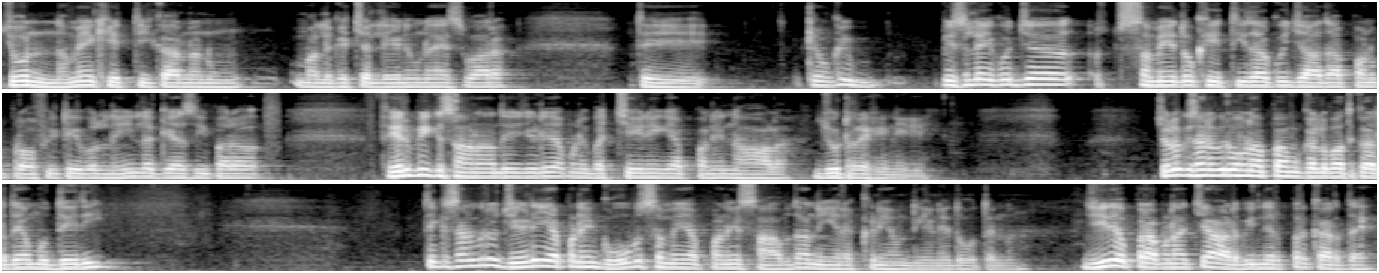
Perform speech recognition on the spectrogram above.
ਜੋ ਨਵੇਂ ਖੇਤੀ ਕਰਨ ਨੂੰ ਮਤਲਬ ਕਿ ਚੱਲੇ ਨੇ ਉਹਨਾਂ ਇਸ ਵਾਰ। ਤੇ ਕਿਉਂਕਿ ਪਿਛਲੇ ਕੁਝ ਸਮੇਂ ਤੋਂ ਖੇਤੀ ਦਾ ਕੋਈ ਜ਼ਿਆਦਾ ਆਪਾਂ ਨੂੰ ਪ੍ਰੋਫਿਟੇਬਲ ਨਹੀਂ ਲੱਗਿਆ ਸੀ, ਪਰ ਫਿਰ ਵੀ ਕਿਸਾਨਾਂ ਦੇ ਜਿਹੜੇ ਆਪਣੇ ਬੱਚੇ ਨੇਗੇ, ਆਪਾਂ ਨੇ ਨਾਲ ਜੁਟ ਰਹੇ ਨੇਗੇ। ਚਲੋ ਕਿਸਾਨ ਵੀਰੋ, ਹੁਣ ਆਪਾਂ ਗੱਲਬਾਤ ਕਰਦੇ ਹਾਂ ਮੁੱਦੇ ਦੀ। ਤੇ ਕਿਸਾਨ ਵੀਰੋ, ਜਿਹੜੇ ਆਪਣੇ ਗੋਭ ਸਮੇਂ ਆਪਾਂ ਨੇ ਸਾਵਧਾਨੀਆਂ ਰੱਖਣੀਆਂ ਹੁੰਦੀਆਂ ਨੇ ਦੋ ਤਿੰਨ, ਜਿਹਦੇ ਉੱਪਰ ਆਪਣਾ ਝਾੜ ਵੀ ਨਿਰਭਰ ਕਰਦਾ ਹੈ,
